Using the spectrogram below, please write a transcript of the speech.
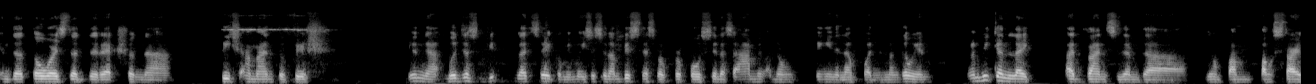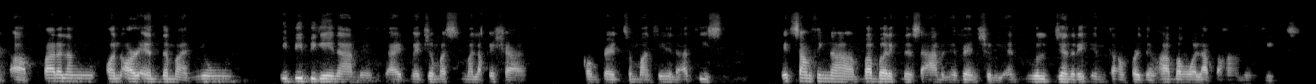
in the towards the direction na teach a man to fish. Yun nga, we'll just, let's say, kung may isa silang business, mag-propose sila sa amin anong tingin nilang pwede nilang gawin and we can like advance them the yung pang, pang start up para lang on our end naman yung ibibigay namin kahit medyo mas malaki siya compared to monthly nila at least it's something na babalik na sa amin eventually and will generate income for them habang wala pa kaming gigs.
